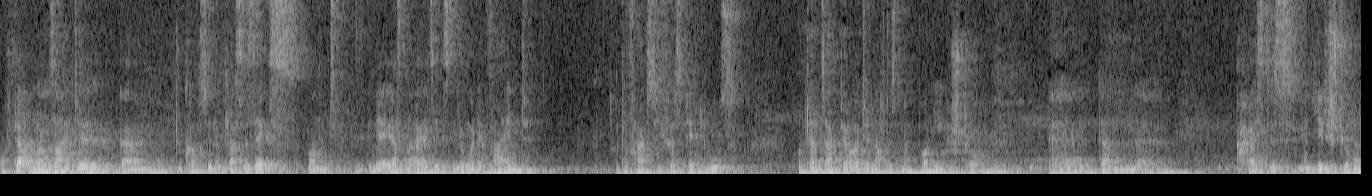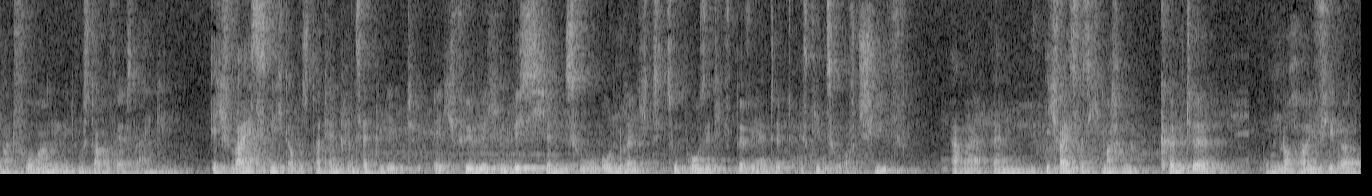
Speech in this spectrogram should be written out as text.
Auf der anderen Seite, ähm, du kommst in eine Klasse 6 und in der ersten Reihe sitzt ein Junge, der weint. Und du fragst dich, was ist denn los? Und dann sagt er, heute Nacht ist mein Pony gestorben. Äh, dann äh, heißt es, jede Störung hat Vorrang, ich muss darauf erst eingehen. Ich weiß nicht, ob es Patentrezepte gibt. Ich fühle mich ein bisschen zu unrecht, zu positiv bewertet. Es geht zu oft schief. Aber ähm, ich weiß, was ich machen könnte, um noch häufiger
